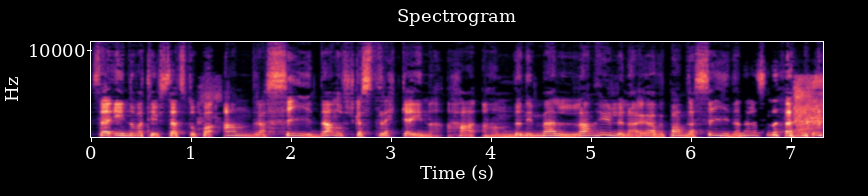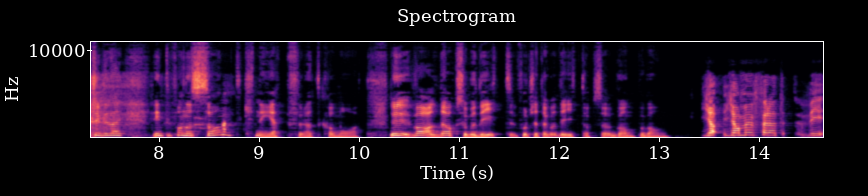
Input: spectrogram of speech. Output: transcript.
så innovativt sätt stå på andra sidan och försöka sträcka in handen emellan hyllorna över på andra sidan eller sådär. Du försökte inte få något sånt knep för att komma åt. Du valde också att gå dit, fortsätta gå dit också gång på gång. Ja, ja, men för att vi,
